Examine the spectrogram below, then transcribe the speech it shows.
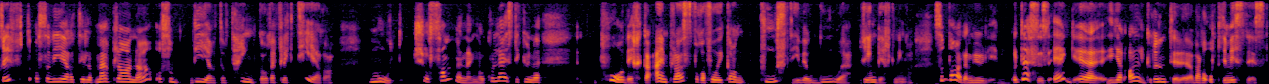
drift og så videre til mer planer, og så videre til å tenke og reflektere mot se sammenhenger, hvordan de kunne påvirke en plass for å få i gang positive og gode ringvirkninger, så var det mulig. Og det syns jeg eh, gir all grunn til å være optimistisk.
